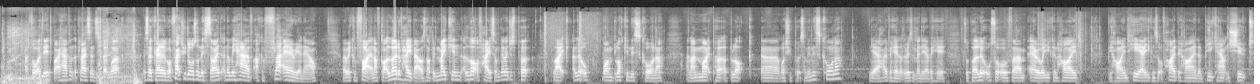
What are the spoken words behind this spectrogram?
I thought I did, but I haven't. The player sensors don't work. It's okay. We've got factory doors on this side, and then we have like a flat area now where we can fight. And I've got a load of hay bales, and I've been making a lot of hay. So I'm going to just put like a little one block in this corner, and I might put a block. Uh, where should put some in this corner? Yeah, over here. Look, there isn't many over here. So I'll put a little sort of um, area where you can hide behind here. You can sort of hide behind and peek out and shoot.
